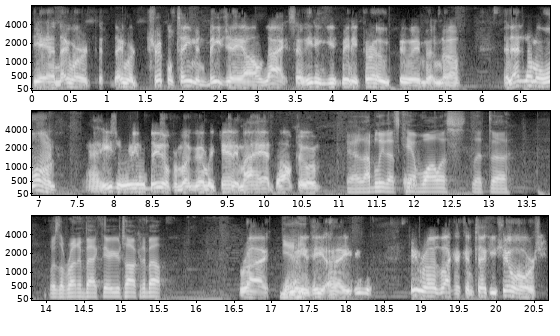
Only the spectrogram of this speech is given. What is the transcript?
Yeah, and they were they were triple teaming BJ all night, so he didn't get many throws to him. And uh, and that number one, uh, he's a real deal for Montgomery County. My hat off to him. Yeah, I believe that's Cam Wallace that uh, was the running back there you're talking about. Right. Yeah, I mean, he- he hey, he, he runs like a Kentucky show horse.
